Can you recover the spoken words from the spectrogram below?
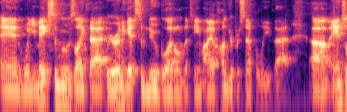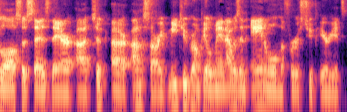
And when you make some moves like that, we're going to get some new blood on the team. I 100% believe that. Um, Angela also says there, uh, took, uh, I'm sorry, me too, grumpy old man. I was an animal in the first two periods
